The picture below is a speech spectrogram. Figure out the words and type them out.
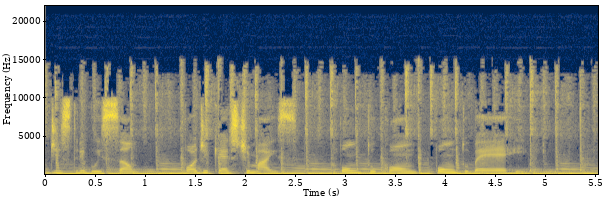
Distribuição podcastmais.com.br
